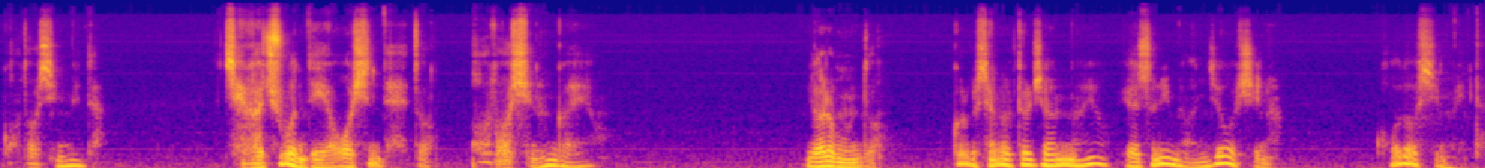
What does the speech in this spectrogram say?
곧 오십니다. 제가 죽은 뒤에 오신다 해도 곧 오시는 거예요. 여러분도 그렇게 생각 들지 않나요? 예수님이 언제 오시나? 곧 오십니다.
